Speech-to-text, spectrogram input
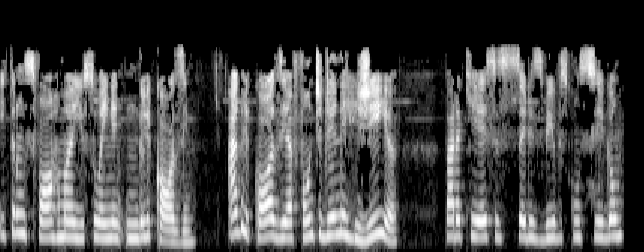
e transforma isso em, em glicose. A glicose é a fonte de energia para que esses seres vivos consigam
